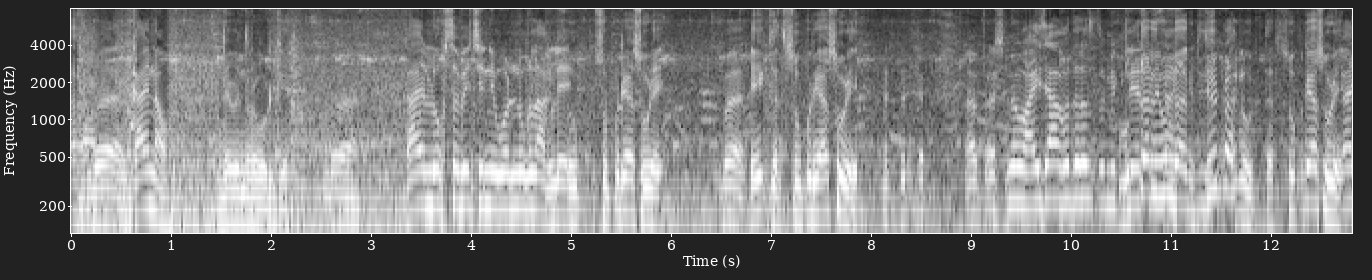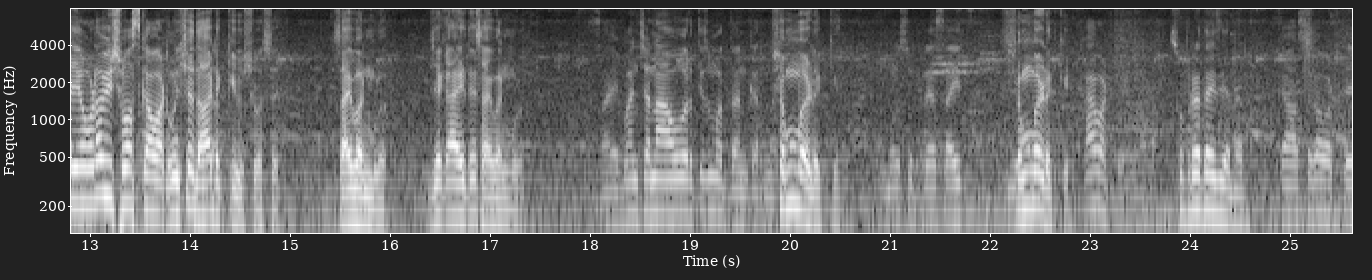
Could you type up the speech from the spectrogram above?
बर. काय नाव? देवेंद्र गुडके. बर. काय लोकसभेची निवडणूक लागले? सु- सुप्रिया सुळे. बर. एकच सुप्रिया सुळे. प्रश्न व्हायच्या अगोदरच तुम्ही clear उत्तर देऊन सांगितलं. देऊन टाकलं उत्तर. सुप्रिया सुळे. काय एवढा विश्वास का वाटतो दोनशे दहा टक्के विश्वास आहे. साहेबांमुळं. जे काय आहे ते साहेबांमुळं. साहेबांच्या नावावरतीच मतदान करणार. शंभर टक्के. त्यामुळे सुप्रिया साईच शंभर टक्के. काय वाटतं तुम्हाला? सुप्रियाताईच येणार. काय असं का वाटतंय?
